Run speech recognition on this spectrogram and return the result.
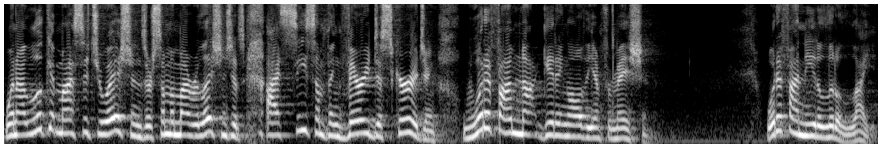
When I look at my situations or some of my relationships, I see something very discouraging. What if I'm not getting all the information? What if I need a little light?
